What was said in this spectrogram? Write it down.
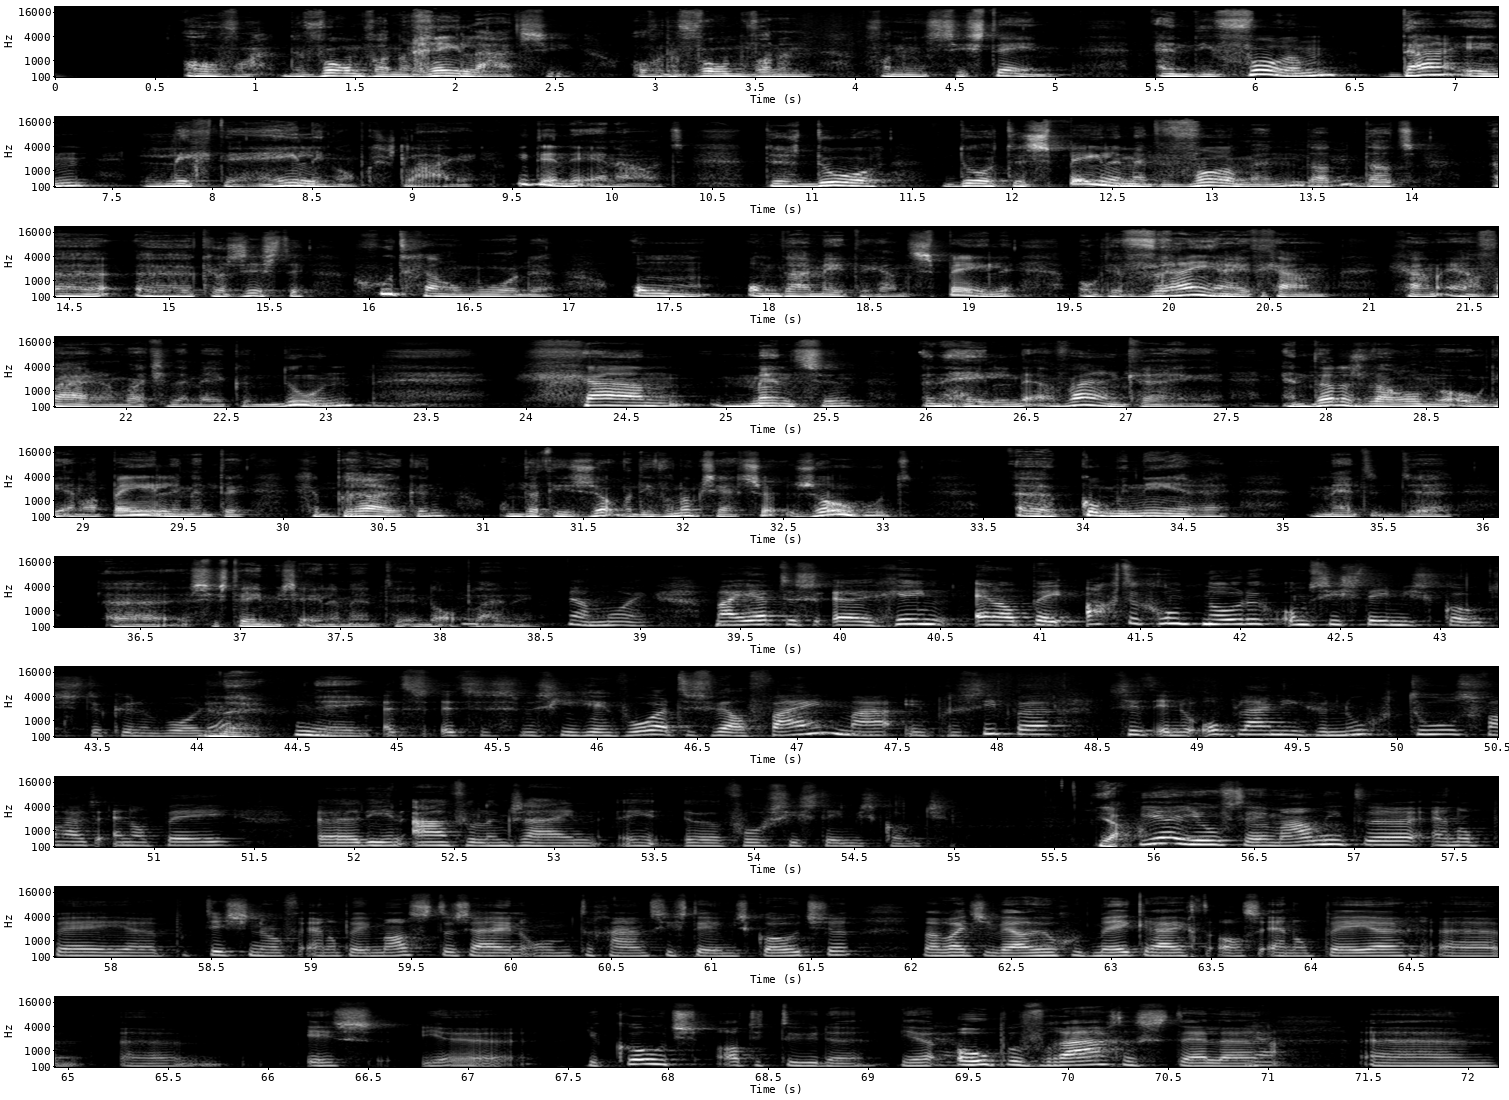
over de vorm van een relatie, over de vorm van een, van een systeem. En die vorm, daarin ligt de heling opgeslagen, niet in de inhoud. Dus door, door te spelen met vormen, dat, dat uh, uh, cursisten goed gaan worden om, om daarmee te gaan spelen, ook de vrijheid gaan, gaan ervaren wat je daarmee kunt doen, gaan mensen een helende ervaring krijgen. En dat is waarom we ook die NLP-elementen gebruiken, omdat die zo, wat die van ook zegt, zo, goed uh, combineren met de eh, systemische elementen in de opleiding. Ja, mooi. Maar je hebt dus eh, geen NLP-achtergrond nodig om systemisch coach te kunnen worden. Nee. Nee. Het, het is misschien geen voor, het is wel fijn, maar in principe zit in de opleiding genoeg tools vanuit NLP eh, die een aanvulling zijn eh, voor systemisch coachen. Ja. Ja, je hoeft helemaal niet eh, NLP eh, practitioner of NLP master te zijn om te gaan systemisch coachen. Maar wat je wel heel goed meekrijgt als NLP'er eh, eh, is je, je coach-attitude, je Ja. open vragen stellen. Ja. Ehm,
